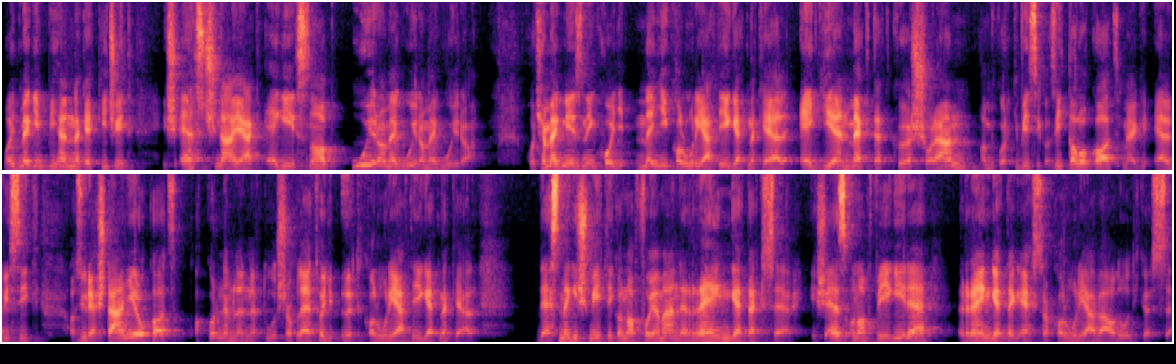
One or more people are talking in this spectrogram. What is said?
majd megint pihennek egy kicsit, és ezt csinálják egész nap újra, meg újra, meg újra. Hogyha megnéznénk, hogy mennyi kalóriát égetnek el egy ilyen megtett kör során, amikor kiviszik az italokat, meg elviszik az üres tányérokat, akkor nem lenne túl sok. Lehet, hogy 5 kalóriát égetnek el. De ezt megismétlik a nap folyamán rengetegszer. És ez a nap végére rengeteg extra kalóriává adódik össze.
